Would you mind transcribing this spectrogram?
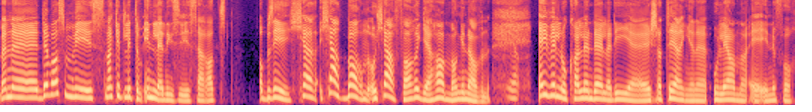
Men eh, det var som vi snakket litt om innledningsvis her, at kjær, kjært barn og kjær farge har mange navn. Ja. Jeg vil nå kalle en del av de eh, sjatteringene Oleana er inne, for,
